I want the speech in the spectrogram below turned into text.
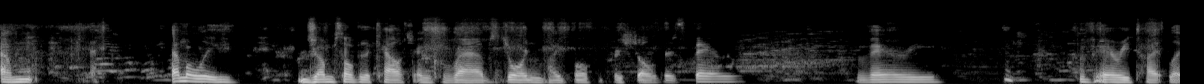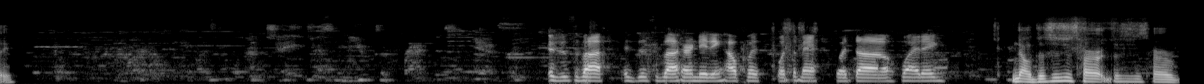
Em- Emily jumps over the couch and grabs Jordan by both of her shoulders very, very, very tightly. Is this about, is this about her needing help with, with the man, with the wedding? No, this is just her. This is just her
